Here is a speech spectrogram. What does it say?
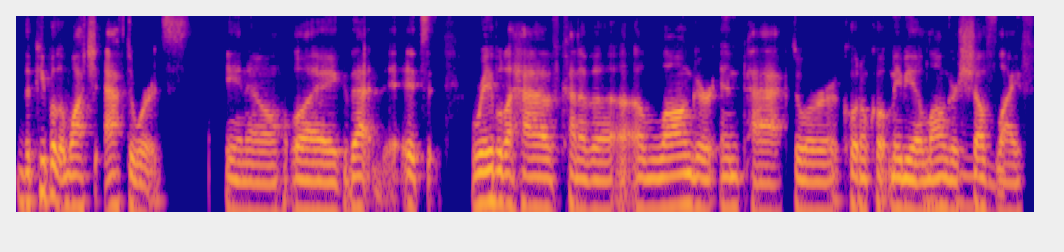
the people that watch afterwards you know like that it's we're able to have kind of a, a longer impact or quote unquote maybe a longer shelf Mhm. life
